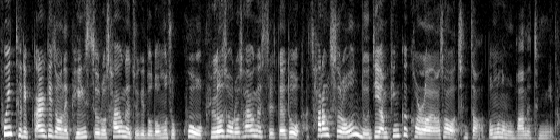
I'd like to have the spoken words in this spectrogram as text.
포인트 립 깔기 전에 베이스로 사용해주기도 너무 좋고 블러셔로 사용했을 때도 사랑스러운 누디한 핑크 컬러여서 진짜 너무너무 마음에 듭니다.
